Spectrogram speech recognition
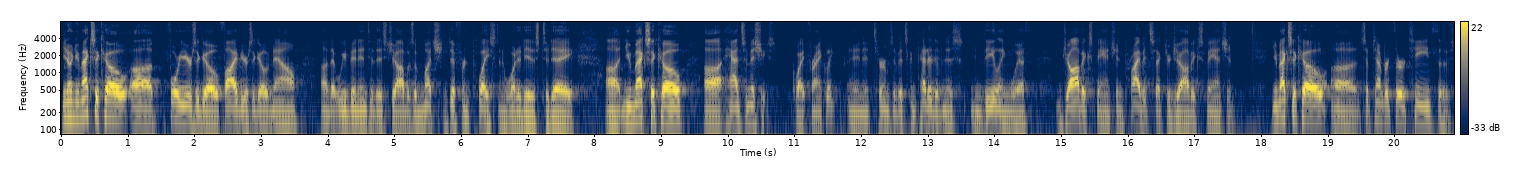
You know, New Mexico, uh, four years ago, five years ago now, uh, that we've been into this job was a much different place than what it is today. Uh, New Mexico uh, had some issues, quite frankly, and in terms of its competitiveness in dealing with job expansion, private sector job expansion. New Mexico, uh, September 13th of,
